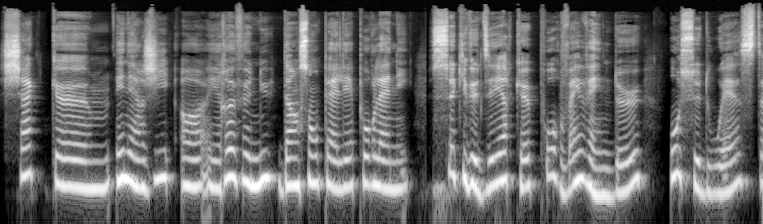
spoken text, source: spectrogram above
chaque euh, énergie est revenue dans son palais pour l'année. Ce qui veut dire que pour 2022, au sud-ouest,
